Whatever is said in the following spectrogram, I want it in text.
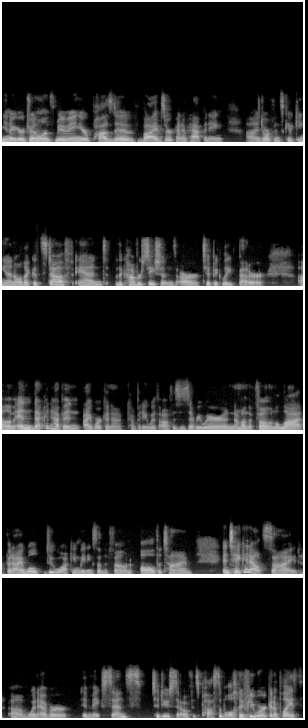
you know, your adrenaline's moving, your positive vibes are kind of happening, uh, endorphins kicking in, all that good stuff, and the conversations are typically better. Um, and that can happen. I work in a company with offices everywhere, and I'm on the phone a lot. But I will do walking meetings on the phone all the time, and take it outside um, whenever it makes sense to do so if it's possible. if you work in a place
